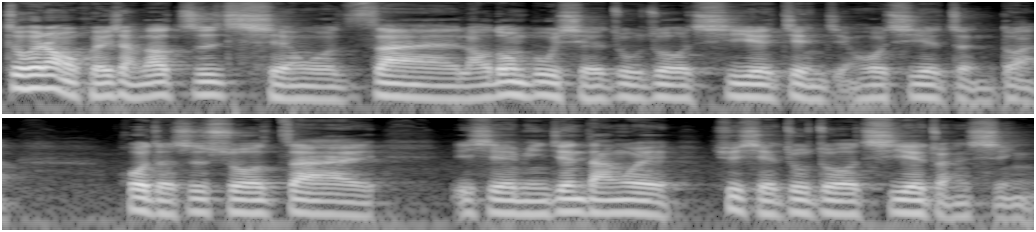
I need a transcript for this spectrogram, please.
这会让我回想到之前我在劳动部协助做企业鉴检或企业诊断，或者是说在一些民间单位去协助做企业转型。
